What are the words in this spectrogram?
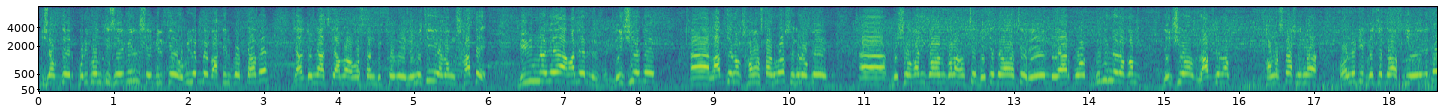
কৃষকদের পরিপন্থী সেই বিল, সেই বিলকে অবিলম্বে বাতিল করতে হবে। যার জন্য আজকে আমরা অবস্থান বিক্ষোভে নেমেছি এবং সাথে বিভিন্ন যে আমাদের দেশীয় যে লাভজনক সংস্থাগুলো, সেগুলোকে বেসরকারীকরণ করা হচ্ছে, বেঁচে দেওয়া হচ্ছে, রেল, এয়ারপোর্ট, বিভিন্ন রকম দেশীয় লাভজনক সংস্থা, সেগুলো অলরেডি বেঁচে দেওয়া শুরু হয়ে গেছে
